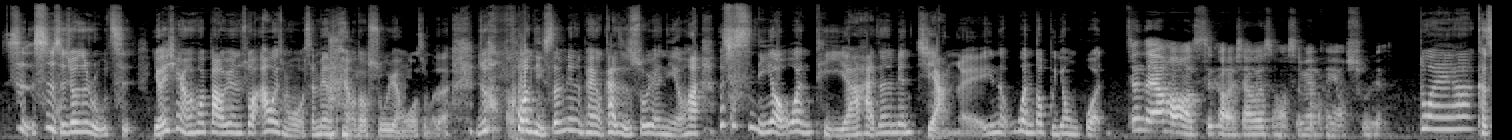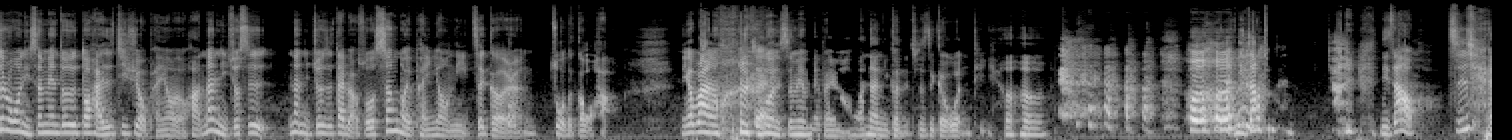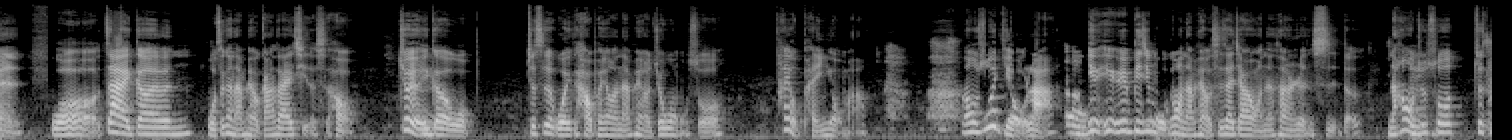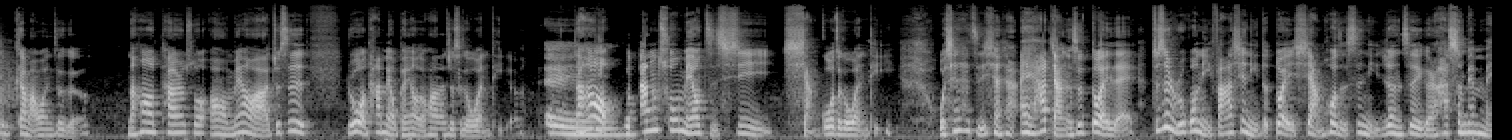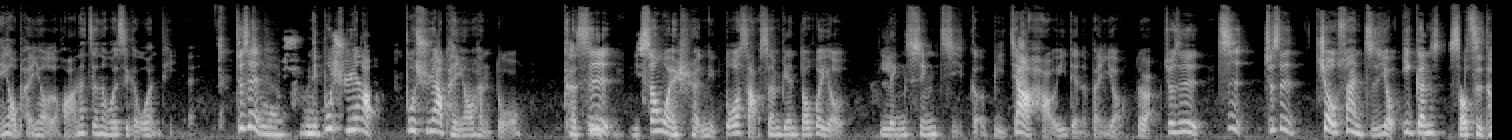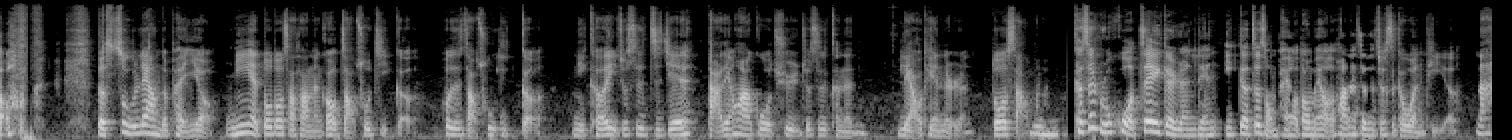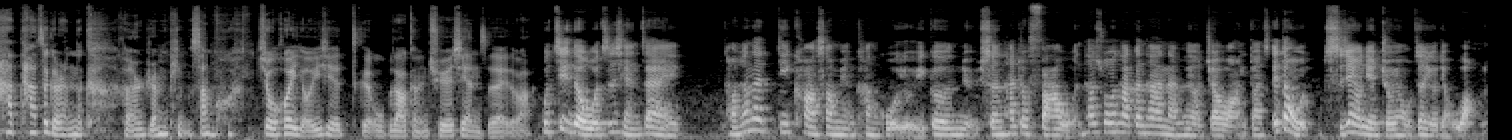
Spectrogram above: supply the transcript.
事事实就是如此。有一些人会抱怨说啊，为什么我身边的朋友都疏远我什么的？如果你身边的朋友开始疏远你的话，那就是你有问题呀，还在那边讲哎，因为问都不用问，真的要好好思考一下，为什么身边朋友疏远。对啊，可是如果你身边都是都还是继续有朋友的话，那你就是那你就是代表说，身为朋友，你这个人做的够好。你要不然，如果你身边没朋友的话，那你可能就是这个问题。呵呵你知道，你知道之前我在跟我这个男朋友刚在一起的时候，就有一个我就是我一个好朋友的男朋友就问我说，他有朋友吗？然后我说有啦，因为因为因为毕竟我跟我男朋友是在交友网站上认识的。然后我就说，就是干嘛问这个？然后他就说，哦，没有啊，就是如果他没有朋友的话，那就是个问题了。哎，然后我当初没有仔细想过这个问题，我现在仔细想想，哎，他讲的是对的。就是如果你发现你的对象或者是你认识一个人，他身边没有朋友的话，那真的会是一个问题。就是你不需要不需要朋友很多，可是你身为人，你多少身边都会有。零星几个比较好一点的朋友，对吧？就是至就是，就算只有一根手指头的数量的朋友，你也多多少少能够找出几个，或者找出一个，你可以就是直接打电话过去，就是可能聊天的人多少嘛。可是如果这个人连一个这种朋友都没有的话，那真的就是个问题了。那他他这个人的可能人品上 就会有一些这个我不知道可能缺陷之类的吧。我记得我之前在。好像在 d c a r 上面看过有一个女生，她就发文，她说她跟她男朋友交往一段时，哎，但我时间有点久远，我真的有点忘了。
